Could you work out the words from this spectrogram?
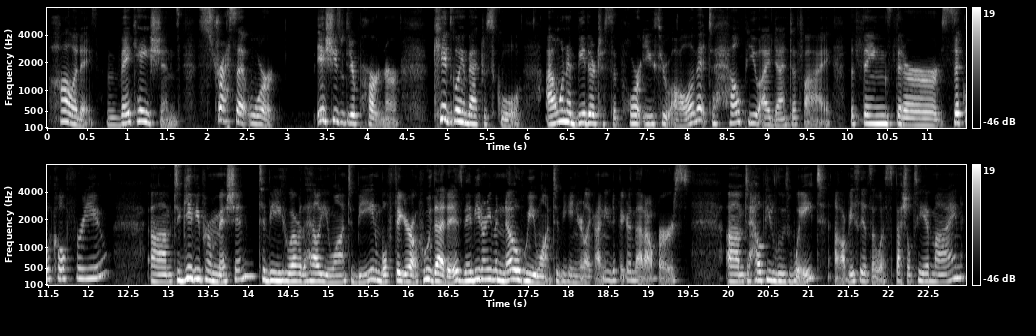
holidays, vacations, stress at work, issues with your partner, kids going back to school. I want to be there to support you through all of it, to help you identify the things that are cyclical for you um, to give you permission to be whoever the hell you want to be, and we'll figure out who that is. Maybe you don't even know who you want to be, and you're like, I need to figure that out first. Um, to help you lose weight, obviously, it's a specialty of mine.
